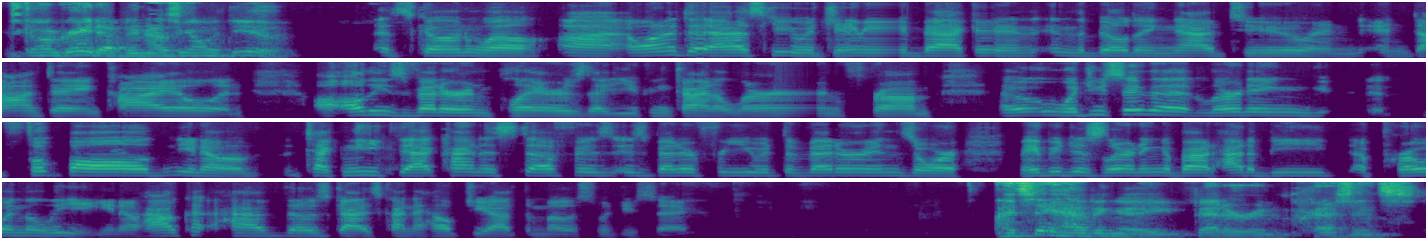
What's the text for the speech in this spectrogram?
It's going great, Evan. How's it going with you? It's going well. Uh, I wanted to ask you with Jamie back in, in the building now too, and and Dont'a and Kyle and all these veteran players that you can kind of learn from. Uh, would you say that learning football, you know, technique, that kind of stuff is is better for you with the veterans, or maybe just learning about how to be a pro in the league? You know, how have those guys kind of helped you out the most? Would you say? I'd say having a veteran presence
